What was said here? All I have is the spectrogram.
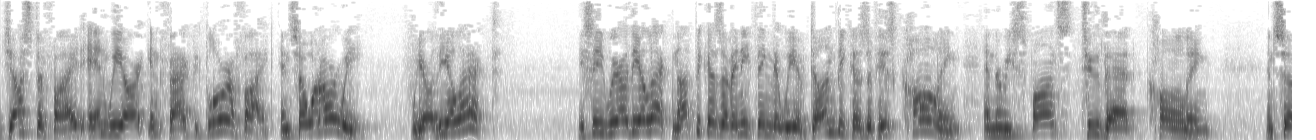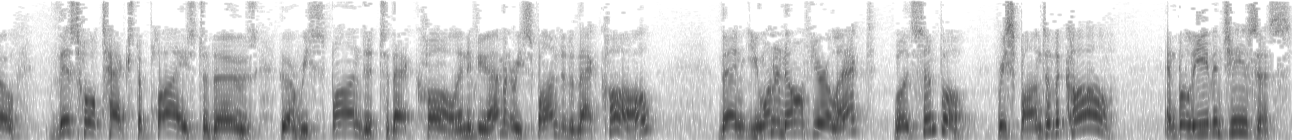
justified, and we are in fact glorified. And so what are we? We are the elect. You see, we are the elect, not because of anything that we have done, because of His calling and the response to that calling. And so, this whole text applies to those who have responded to that call. And if you haven't responded to that call, then you want to know if you're elect? Well, it's simple. Respond to the call and believe in Jesus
